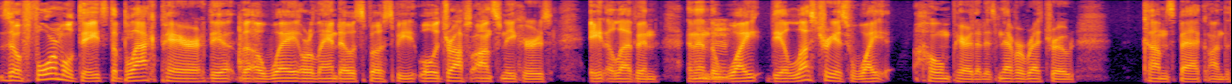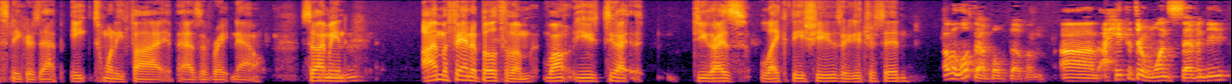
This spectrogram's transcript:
so formal dates, the black pair, the the away Orlando is supposed to be well, it drops on sneakers eight eleven, and then Mm-hmm. the white, the illustrious white home pair that is never retroed comes back on the sneakers app eight twenty five as of right now. So I mean, Mm-hmm. I'm a fan of both of them. Well, you do, do you guys like these shoes? Are you interested? I would love to have both of them. Um, I hate that they're 170.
